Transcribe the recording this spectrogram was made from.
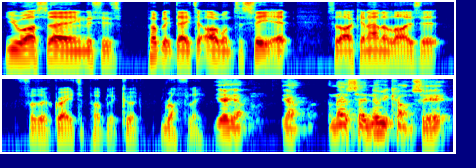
you are saying this is public data, I want to see it so that I can analyze it for the greater public good, roughly. Yeah, yeah, yeah. And they're saying, no, you can't see it.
